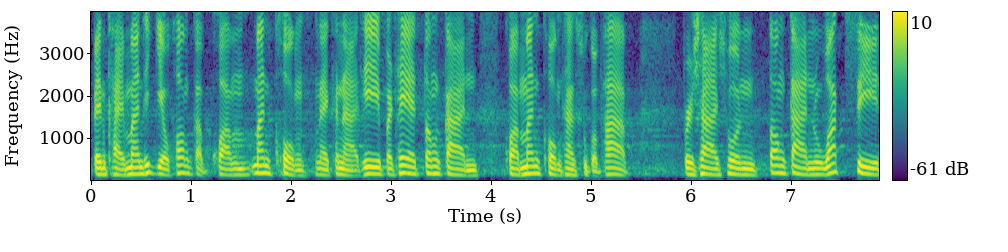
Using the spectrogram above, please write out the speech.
เป็นไขมันที่เกี่ยวข้องกับความมั่นคง ในขณะที่ประเทศต้องการความมั่นคงทางสุขภาพ ประชาชนต้องการวัคซีน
